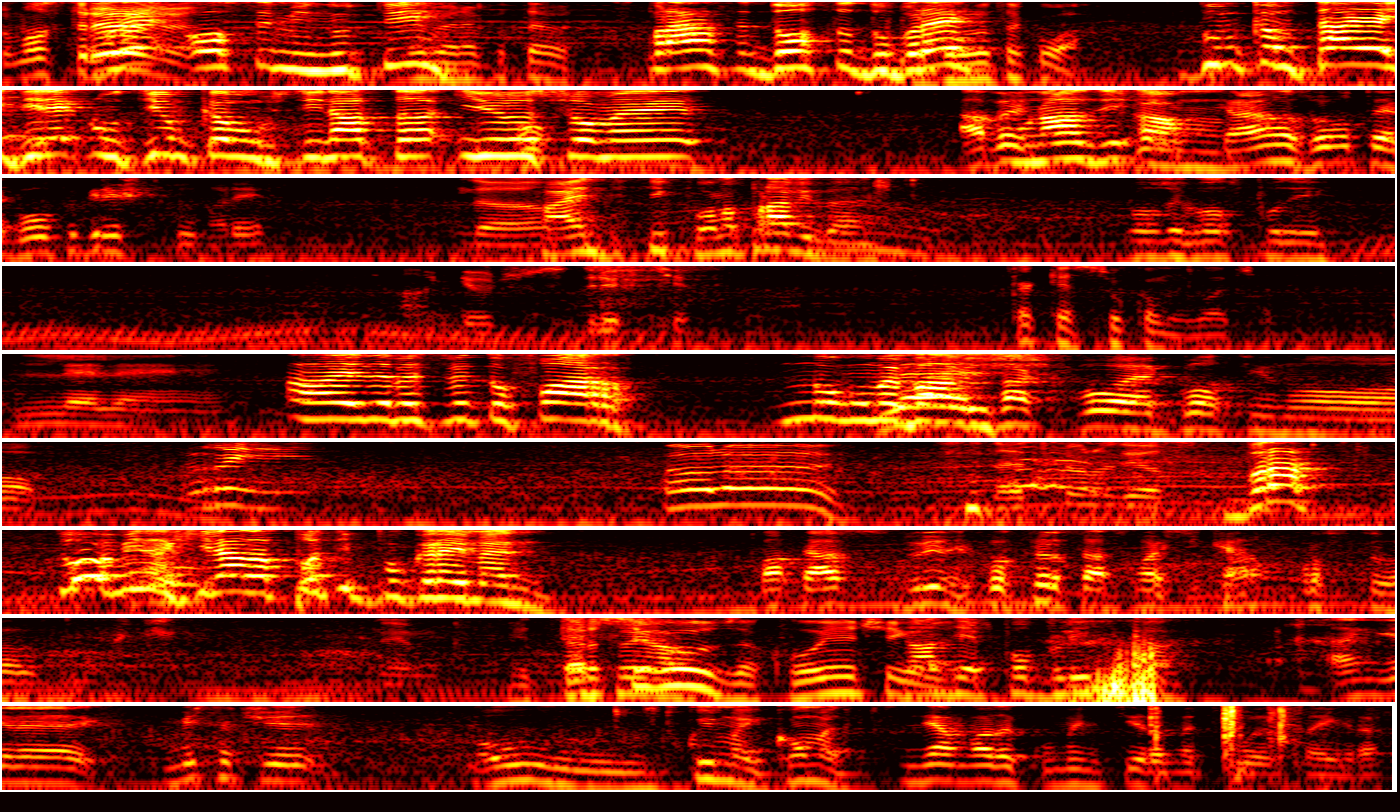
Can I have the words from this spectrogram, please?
Добре, стреляш, бе. 8 Бе, минути. не по тебе. Справям се доста добре. Другата кола. Думкам тая и директно отивам към общината и ръшваме. Абе, Онази, за- ам. края на зоната е голф игрището, нали? Да. Това е NPC, какво направи бе? Боже господи. Ангелчо си дрифти. Как я сукам обаче? Леле. Айде бе светофар! Много ме Леле, бавиш. това какво е готино. Ри. Але! Дай тук надясно. Брат, това мина хиляда пъти покрай мен. Бат, аз дори не го търся, аз май си карам просто И търси го, за какво иначе Тази е по-близка. Ангеле, мисля, че Оу, тук има и комет. няма да коментираме твоята игра.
